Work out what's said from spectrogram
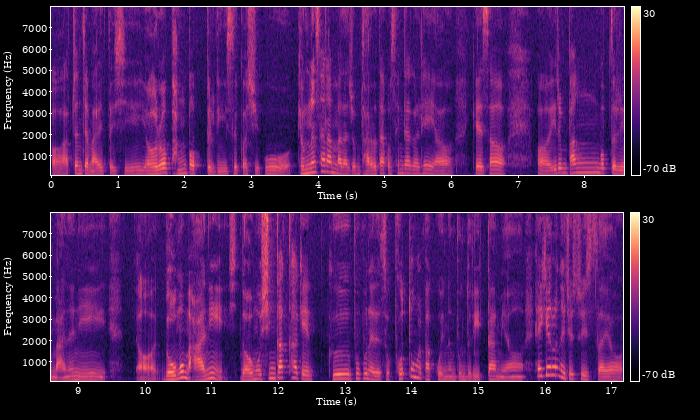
어, 앞전자 말했듯이 여러 방법들이 있을 것이고 겪는 사람마다 좀 다르다고 생각을 해요. 그래서 어, 이런 방법들이 많으니 어, 너무 많이 너무 심각하게 그 부분에 대해서 고통을 받고 있는 분들이 있다면 해결은 해줄 수 있어요.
